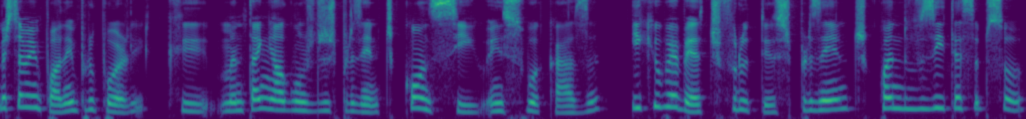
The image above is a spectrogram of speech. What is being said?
mas também podem propor-lhe que mantenha alguns dos presentes consigo em sua casa e que o bebê desfrute desses presentes quando visita essa pessoa.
